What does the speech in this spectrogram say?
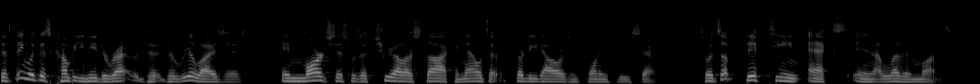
The thing with this company you need to, re- to, to realize is in March, this was a $2 stock, and now it's at $30.23. So it's up 15x in 11 months.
